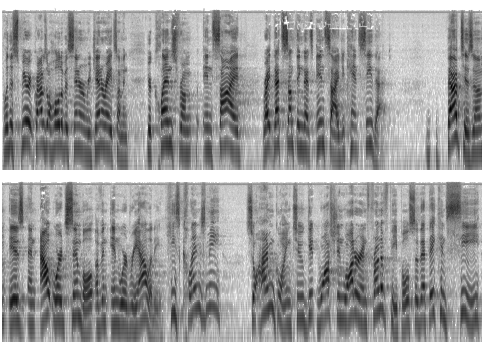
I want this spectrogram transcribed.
when the Spirit grabs a hold of a sinner and regenerates them and you're cleansed from inside, right? That's something that's inside. You can't see that. Baptism is an outward symbol of an inward reality. He's cleansed me, so I'm going to get washed in water in front of people so that they can see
